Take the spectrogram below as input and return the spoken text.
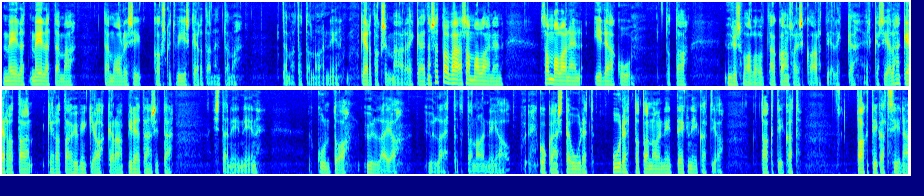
meillä, meillä tämä, tämä olisi 25-kertainen tämä, tämä tota noin niin, kertoksen määrä. Eli käytännössä tämä on vähän samanlainen, samanlainen idea kuin tota, Yhdysvalloilla tämä kansalliskaarti, eli, eli siellähän kerrotaan, kerrotaan hyvinkin ahkeraan, pidetään sitä, sitä niin, niin, kuntoa yllä ja, yllä, että tota noin, niin, ja koko ajan sitten uudet, uudet tota noin, niin, tekniikat ja taktiikat, taktiikat siinä,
